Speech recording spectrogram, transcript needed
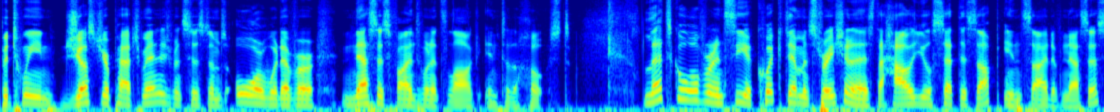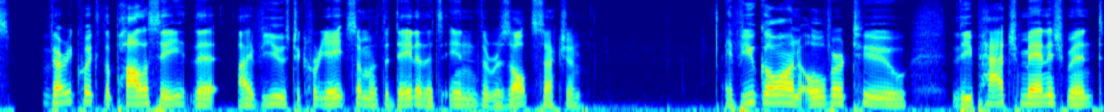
between just your patch management systems or whatever Nessus finds when it's logged into the host. Let's go over and see a quick demonstration as to how you'll set this up inside of Nessus. Very quick, the policy that I've used to create some of the data that's in the results section if you go on over to the patch management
